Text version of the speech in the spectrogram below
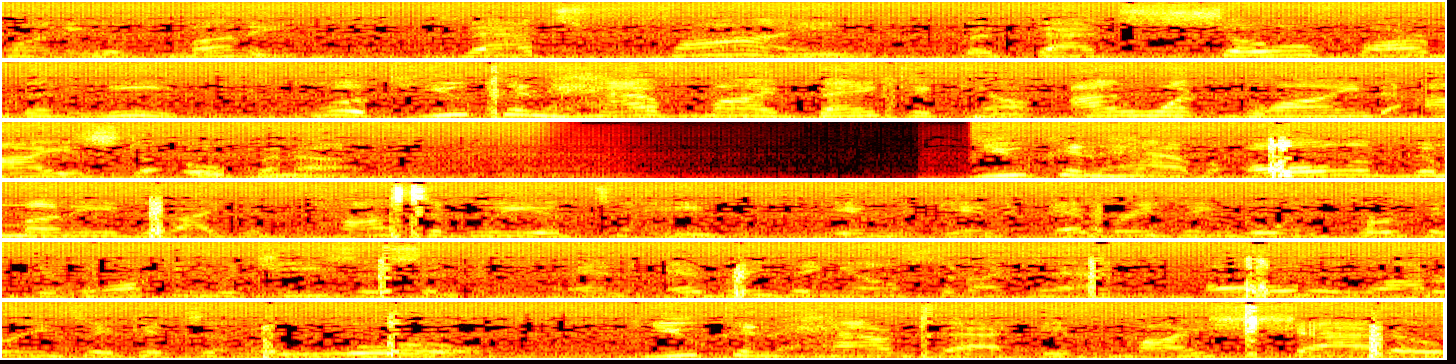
plenty of money. That's fine, but that's so far beneath. Look, you can have my bank account. I want blind eyes to open up. You can have all of the money that I could possibly obtain in, in everything going perfect and walking with Jesus and, and everything else that I can have. All the lottery tickets in the world. You can have that if my shadow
